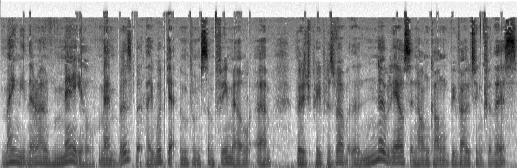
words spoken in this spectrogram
mainly their own male members, but they would get them from some female um, village people as well. But nobody else in Hong Kong would be voting for this.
